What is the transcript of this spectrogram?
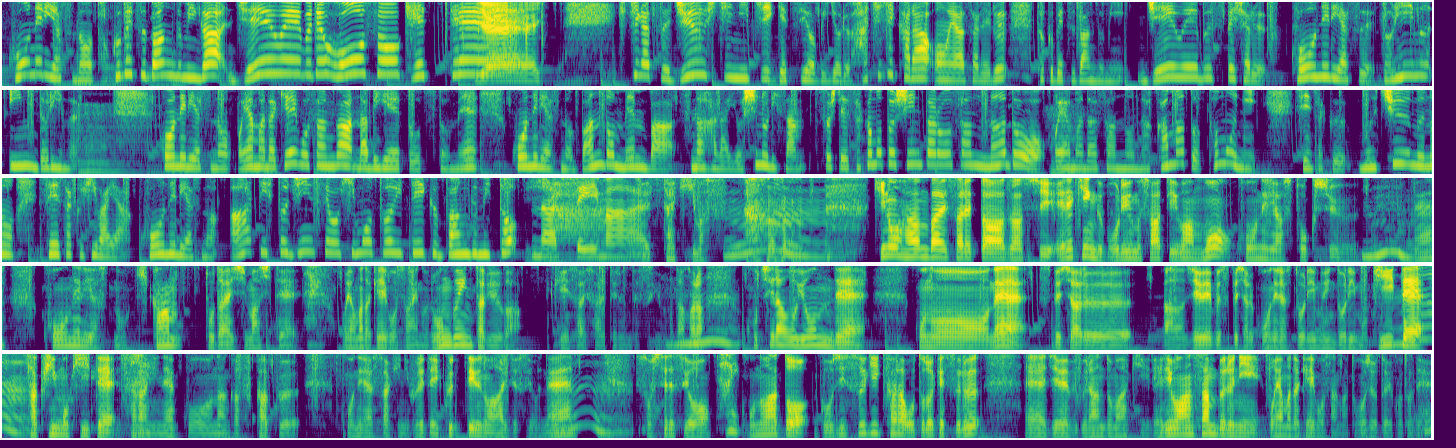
コーネリアスの特別番組が J-WAVE で放送決定7月17日月曜日夜8時からオンエアされる特別番組 J-WAVE Special コーネリアス Dream in Dream。コーネリアスの小山田圭吾さんがナビゲートを務めコーネリアスのバンドメンバー砂原良徳さんそして坂本慎太郎さんなど小山田さんの仲間とともに新作「ムチューム」の制作秘話やコーネリアスのアーティスト人生を紐解いていく番組となっています。絶対聞きます。うん昨日販売された雑誌エレキングボリューム31もコーネリアス特集というね、コーネリアスの帰還と題しまして、小山田圭吾さんへのロングインタビューが掲載されてるんですよ。だからうんこちらを読んでこのねスペシャルあ JWEB スペシャルコーネリアスドリームインドリームを聞いて、うん。作品も聞いてさらにねこうなんか深くコーネリアス作品に触れていくっていうのはありですよね。うん。そしてですよ、はい。この後5時過ぎからお届けする、えー、JWEB グランドマーキーレディオアンサンブルに小山田圭吾さんが登場ということで、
